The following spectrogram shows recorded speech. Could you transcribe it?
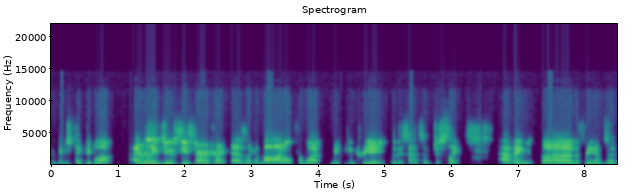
who can just pick people up. I really do see Star Trek as like a model for what we can create with a sense of just like having uh, the freedom to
